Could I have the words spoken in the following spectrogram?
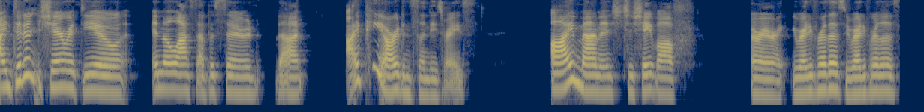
I didn't share with you in the last episode that I PR'd in Sunday's race. I managed to shave off. All right, all right. You ready for this? You ready for this?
